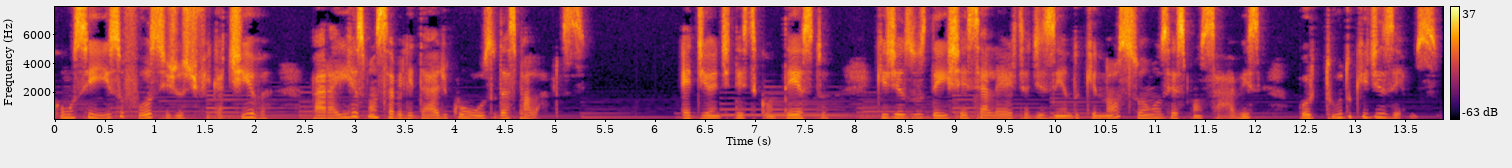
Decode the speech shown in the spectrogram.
como se isso fosse justificativa para a irresponsabilidade com o uso das palavras. É diante desse contexto que Jesus deixa esse alerta dizendo que nós somos responsáveis por tudo que dizemos,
